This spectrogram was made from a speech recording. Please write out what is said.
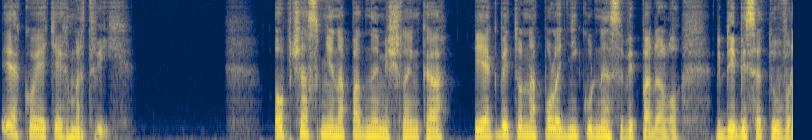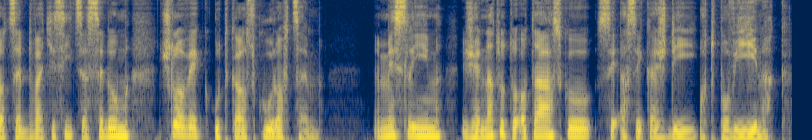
jako je těch mrtvých. Občas mě napadne myšlenka, jak by to na poledníku dnes vypadalo, kdyby se tu v roce 2007 člověk utkal s kůrovcem. Myslím, že na tuto otázku si asi každý odpoví jinak.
